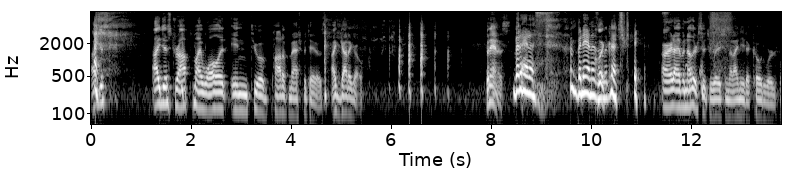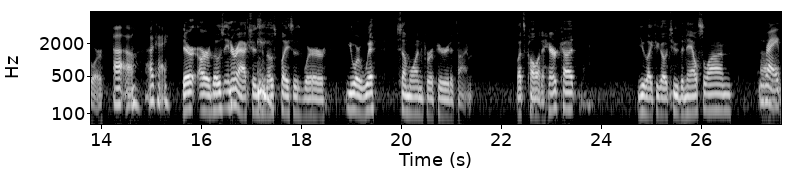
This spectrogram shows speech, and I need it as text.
I just I just dropped my wallet into a pot of mashed potatoes. I gotta go. Bananas. Bananas. Bananas in the Click. mashed potatoes. All right, I have another situation that I need a code word for. Uh oh. Okay. There are those interactions and those places where you are with someone for a period of time. Let's call it a haircut. You like to go to the nail salon. right.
